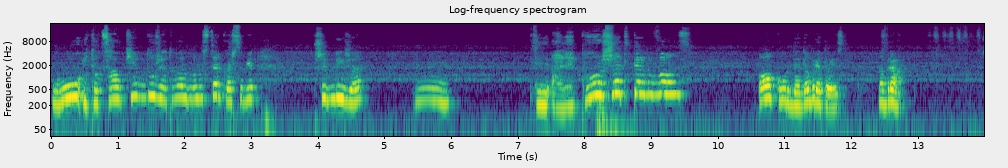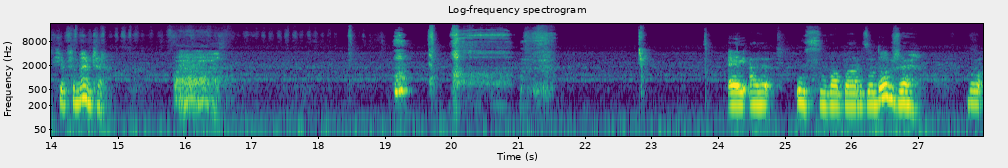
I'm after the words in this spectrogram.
Uuu, i to całkiem duże. Ja tu mam lusterko, aż sobie przybliżę. Mm. Ty, ale poszedł ten wąs. O kurde, dobre to jest. Dobra. Się przemęczę. Ej, ale usuwa bardzo dobrze. Bo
